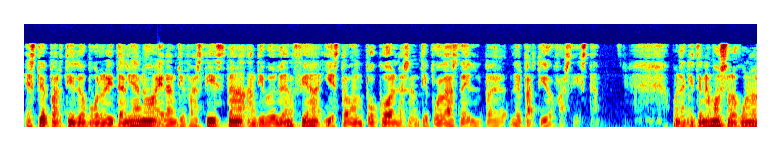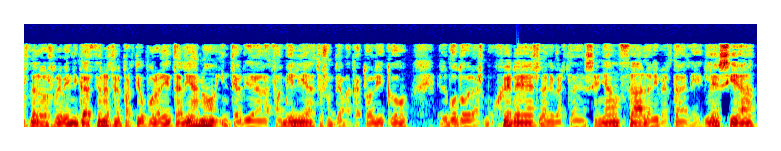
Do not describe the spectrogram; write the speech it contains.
Este partido popular italiano era antifascista, antiviolencia y estaba un poco en las antípodas del, partido fascista. Bueno, aquí tenemos algunas de las reivindicaciones del Partido Popular Italiano, integridad de la familia, esto es un tema católico, el voto de las mujeres, la libertad de enseñanza, la libertad de la Iglesia,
